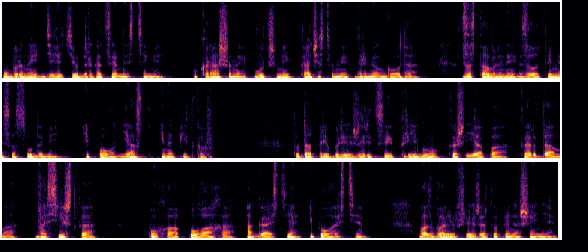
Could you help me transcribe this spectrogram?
убранный девятью драгоценностями, украшенный лучшими качествами времен года, заставленный золотыми сосудами и полон яств и напитков. Туда прибыли жрецы Пригу, Кашьяпа, Кардама, Васиштка, Пуха, Пулаха, Агастия и Пуластия, возглавившие жертвоприношение.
